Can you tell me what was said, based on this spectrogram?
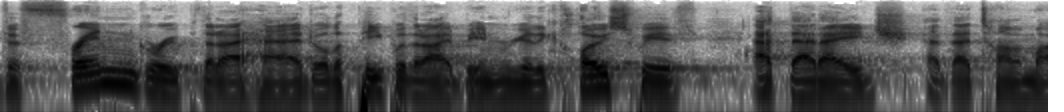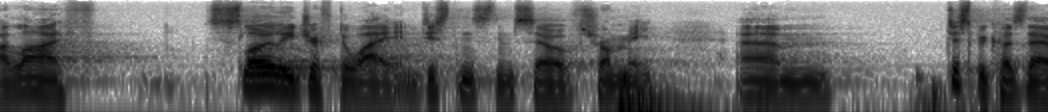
the friend group that I had or the people that I'd been really close with at that age, at that time of my life, slowly drift away and distance themselves from me. Um, just because they,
